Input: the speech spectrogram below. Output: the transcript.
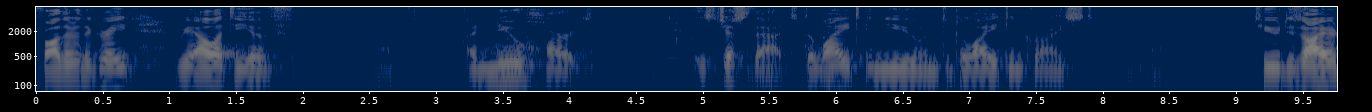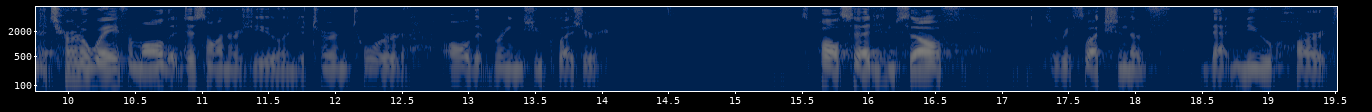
Our Father, the great reality of a new heart is just that to delight in you and to delight in Christ. To desire to turn away from all that dishonors you and to turn toward all that brings you pleasure. As Paul said himself, as a reflection of that new heart,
